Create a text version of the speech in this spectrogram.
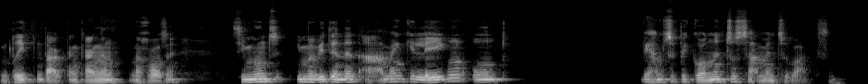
am dritten Tag dann gegangen nach Hause. Sind wir uns immer wieder in den Armen gelegen und wir haben so begonnen zusammenzuwachsen.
